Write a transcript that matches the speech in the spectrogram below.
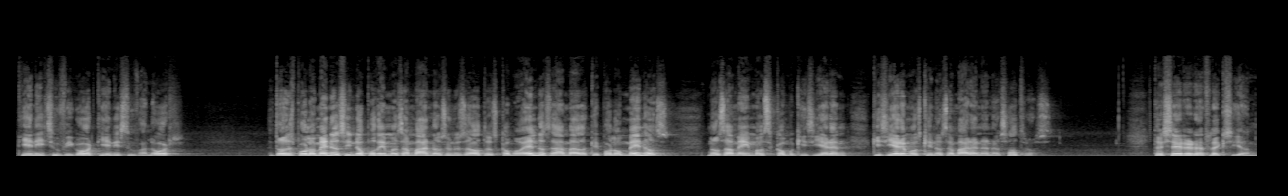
tiene su vigor, tiene su valor. Entonces, por lo menos si no podemos amarnos unos a otros como Él nos ha amado, que por lo menos nos amemos como quisieran, quisiéramos que nos amaran a nosotros. Tercera reflexión.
